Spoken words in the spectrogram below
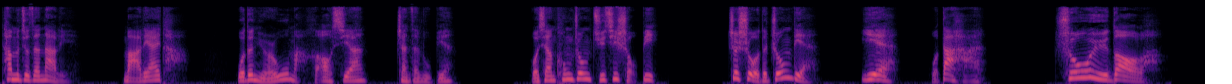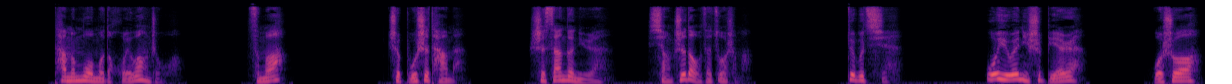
他们就在那里。玛丽埃塔，我的女儿乌玛和奥西安站在路边。我向空中举起手臂，这是我的终点！耶！我大喊：“终于到了！”他们默默的回望着我。怎么了？这不是他们，是三个女人。想知道我在做什么？对不起，我以为你是别人。我说，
